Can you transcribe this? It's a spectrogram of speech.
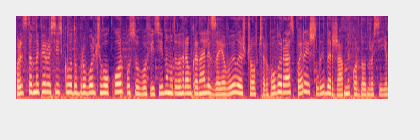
Представники російського добровольчого корпусу в офіційному телеграм-каналі заявили, що в черговий раз перейшли державний кордон Росії.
